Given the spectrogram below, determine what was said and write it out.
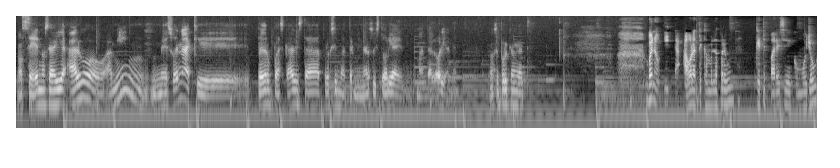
no sé, no sé, hay algo, a mí me suena que Pedro Pascal está próximo a terminar su historia en Mandalorian. ¿eh? No sé por qué me Bueno, y ahora te cambio la pregunta. ¿Qué te parece como Joel?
